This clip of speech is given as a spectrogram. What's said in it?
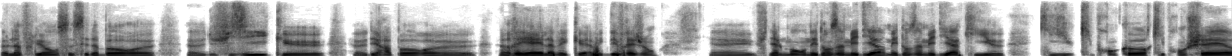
l'influence, c'est d'abord euh, euh, du physique, des rapports réels avec, avec des vrais gens. finalement, on est dans un média, mais dans un média qui, qui, qui prend corps, qui prend chair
